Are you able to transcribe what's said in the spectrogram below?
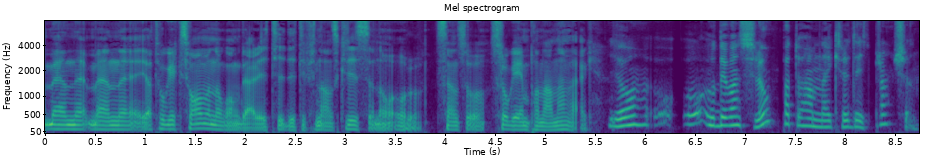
Men, men jag tog examen någon gång där i tidigt i finanskrisen och, och sen så slog jag in på en annan väg. Ja, och, och det var en slump att du hamnade i kreditbranschen.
